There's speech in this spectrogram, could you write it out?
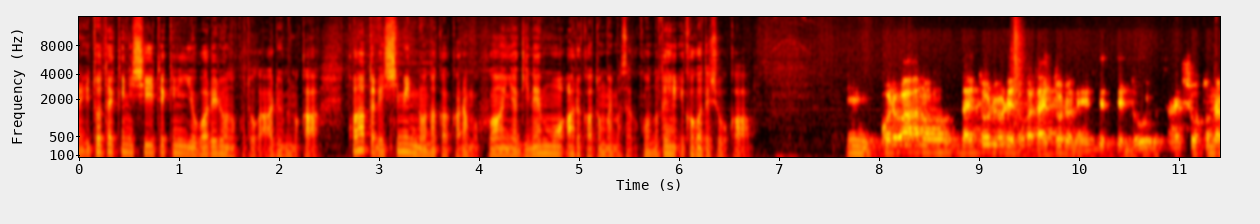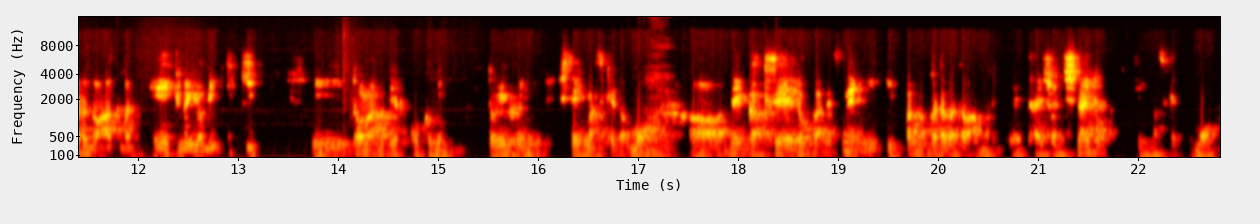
意図的に恣意的に呼ばれるようなことがあるのか、このあたり市民の中からも不安や疑念もあるかと思いますが、この点いかがでしょうか？うん、これはあの大統領令とか大統領の演説でどういう対象となるのはあくまで現役の予備役えーとなっている国民というふうにしていますけども、はい。あーで学生とかですね、い一般の方々はあまりえー対象にしないと言っていますけれども、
